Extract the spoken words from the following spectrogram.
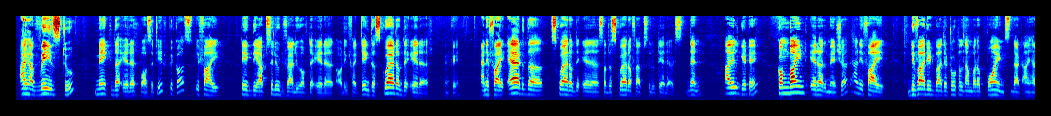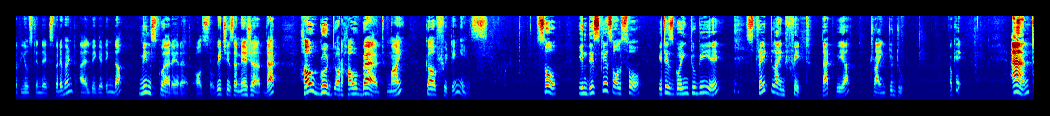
I have ways to make the error positive because if I take the absolute value of the error or if I take the square of the error okay, and if I add the square of the errors or the square of absolute errors, then I will get a combined error measure and if I divide it by the total number of points that I have used in the experiment, I will be getting the mean square error also, which is a measure that how good or how bad my curve fitting is. So, in this case also it is going to be a straight line fit that we are trying to do. Okay. And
